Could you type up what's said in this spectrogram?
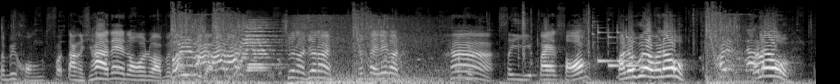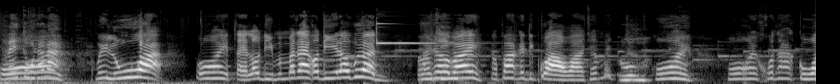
มันเป็นของต่างชาติแน่นอนว่ะมันเฮ้ยต่างร้าชานติร้านอะร้านช่วยหน่อยช่วยหน่อยฉันใส่เลขก่อนห้าสี่แปดสองมาเร็วเพื่อนมาเร็วเฮ้ยมาเร็วในตัวนั้นน่ะโอ้ยไม่รู้อะโอ้ย แต่เราดีมันไม่ได้ก็ดีแล้วเพื่อนไปเออเธจริองไปกลับบ้านกันดีกว่าว่ะฉันไม่โอ้โอ้ยโอ้ยโคตรน่ากลัว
